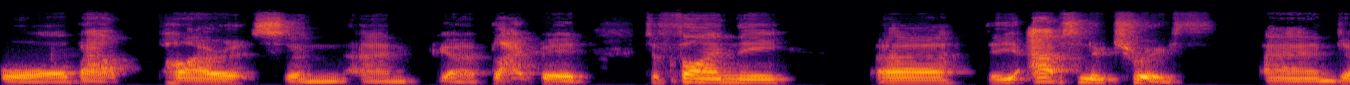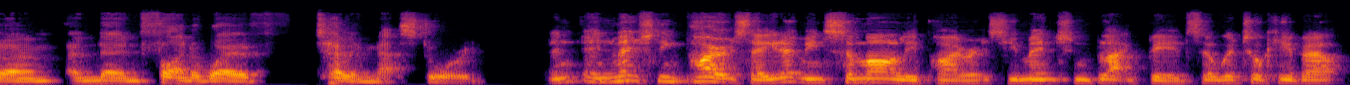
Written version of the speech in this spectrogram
or about pirates and and uh, Blackbeard, to find the uh, the absolute truth and um, and then find a way of telling that story. And, and mentioning pirates there, you don't mean Somali pirates. You mentioned Blackbeard, so we're talking about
